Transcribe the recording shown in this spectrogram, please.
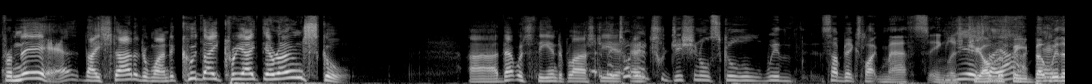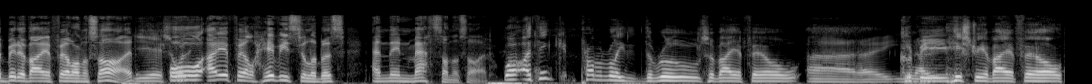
from there, they started to wonder: could they create their own school? Uh, that was the end of last year. talking and- a traditional school with subjects like maths, English, Yes, geography, but And- with a bit of AFL on the side. Yes, Or well- AFL heavy syllabus and then maths on the side. Well, I think probably the rules of AFL, uh, you Could know, be- history of AFL,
